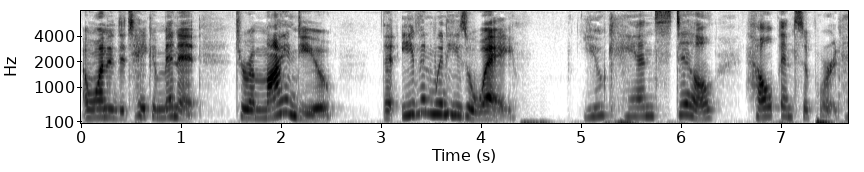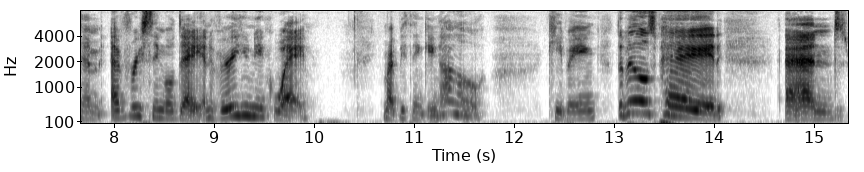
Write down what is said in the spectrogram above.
i wanted to take a minute to remind you that even when he's away, you can still help and support him every single day in a very unique way. You might be thinking, oh, keeping the bills paid and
